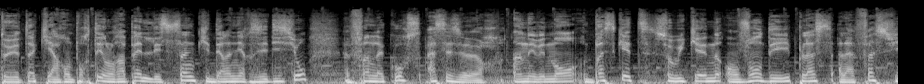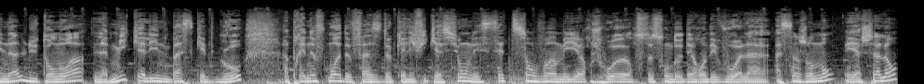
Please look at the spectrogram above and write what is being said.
Toyota qui a remporté, on le rappelle, les cinq dernières éditions. Fin de la course à 16h. Un événement basket ce week-end en Vendée, place à la phase finale du tournoi, la Micaline Basket Go. Après 9 mois de phase de qualification, les 720 meilleurs joueurs se sont donné rendez-vous à, à Saint-Jean-de-Mont et à Chaland.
